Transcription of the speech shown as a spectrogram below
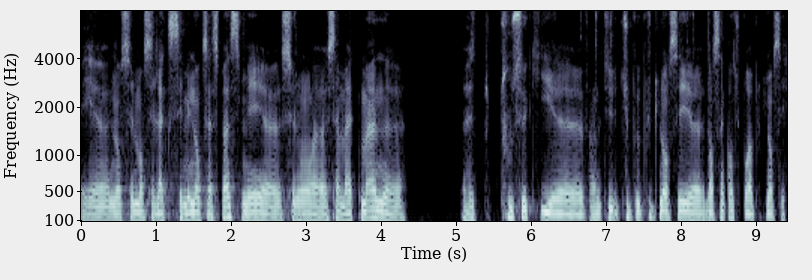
Et euh, non seulement c'est là que c'est maintenant que ça se passe, mais euh, selon euh, Sam Ackman, tous ceux qui, tu, tu, peux plus te lancer dans cinq ans, tu pourras plus te lancer.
